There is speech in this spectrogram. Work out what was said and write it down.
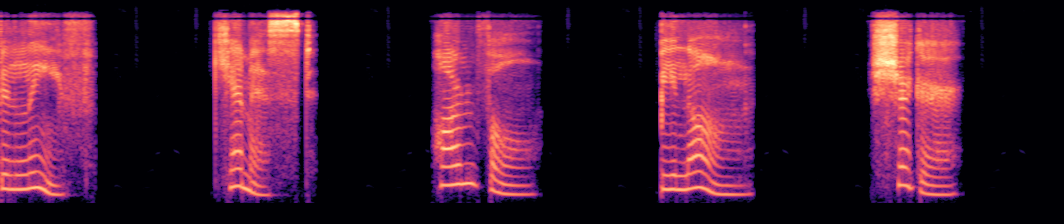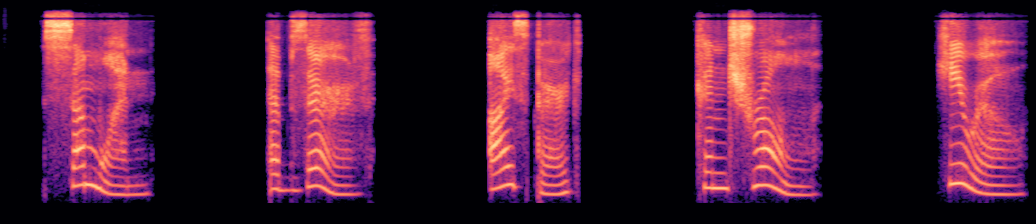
belief. Chemist. Harmful. Belong. Sugar. Someone. Observe. Iceberg. Control. Hero.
